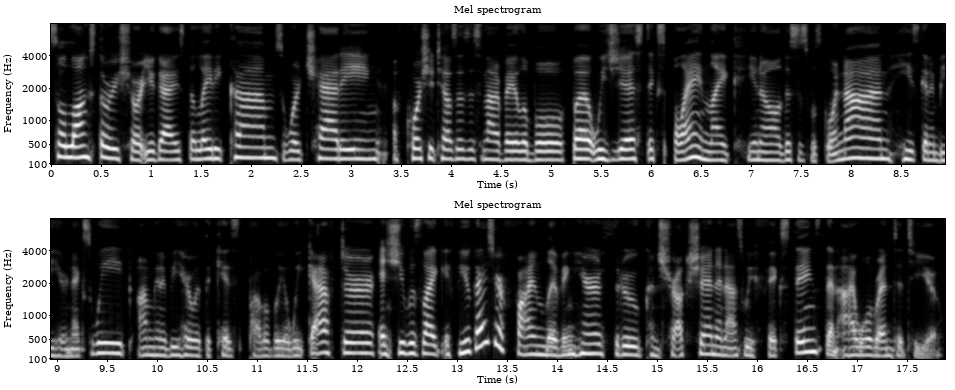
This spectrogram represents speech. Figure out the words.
So, long story short, you guys, the lady comes, we're chatting. Of course, she tells us it's not available, but we just explain, like, you know, this is what's going on. He's going to be here next week. I'm going to be here with the kids probably a week after. And she was like, if you guys are fine living here through construction and as we fix things, then I will rent it to you.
